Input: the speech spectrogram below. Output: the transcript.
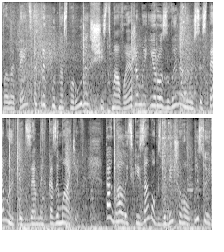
Велетенська трикутна споруда з шістьма вежами і розвиненою системою підземних казематів. Так Галицький замок здебільшого описують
